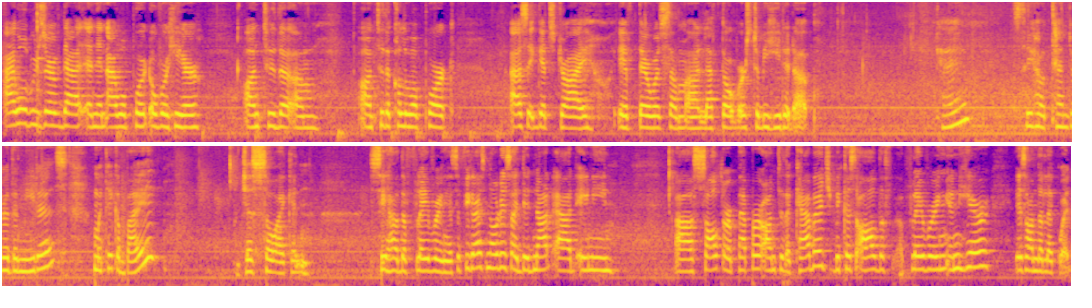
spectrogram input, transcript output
I will reserve that and then I will pour it over here onto the um, onto the Kalua pork as it gets dry if there was some uh, leftovers to be heated up. Okay, see how tender the meat is? I'm gonna take a bite just so I can see how the flavoring is. If you guys notice, I did not add any uh, salt or pepper onto the cabbage because all the flavoring in here is on the liquid.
